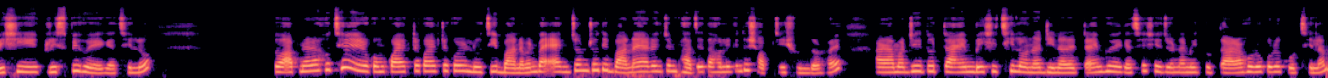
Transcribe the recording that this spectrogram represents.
বেশি ক্রিস্পি হয়ে গেছিল। তো আপনারা হচ্ছে এরকম কয়েকটা, কয়েকটা করে লুচি বানাবেন বা একজন যদি বানায় আরেকজন ভাজে তাহলে কিন্তু সবচেয়ে সুন্দর হয়। আর আমার যেহেতু টাইম বেশি ছিল না, ডিনারের টাইম হয়ে গেছে সেজন্য আমি খুব তাড়াহুড়ো করে করছিলাম।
